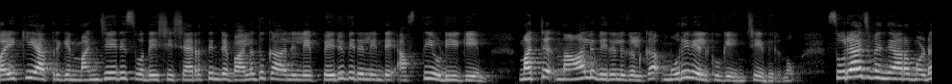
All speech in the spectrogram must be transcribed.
ബൈക്ക് യാത്രികൻ മഞ്ചേരി സ്വദേശി ശരത്തിന്റെ വലതുകാലിലെ പെരുവിരലിന്റെ അസ്ഥി ഒടിയുകയും മറ്റ് നാല് വിരലുകൾക്ക് മുറിവേൽക്കുകയും ചെയ്തിരുന്നു. സുരാജ് വെഞ്ഞാറമോട്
